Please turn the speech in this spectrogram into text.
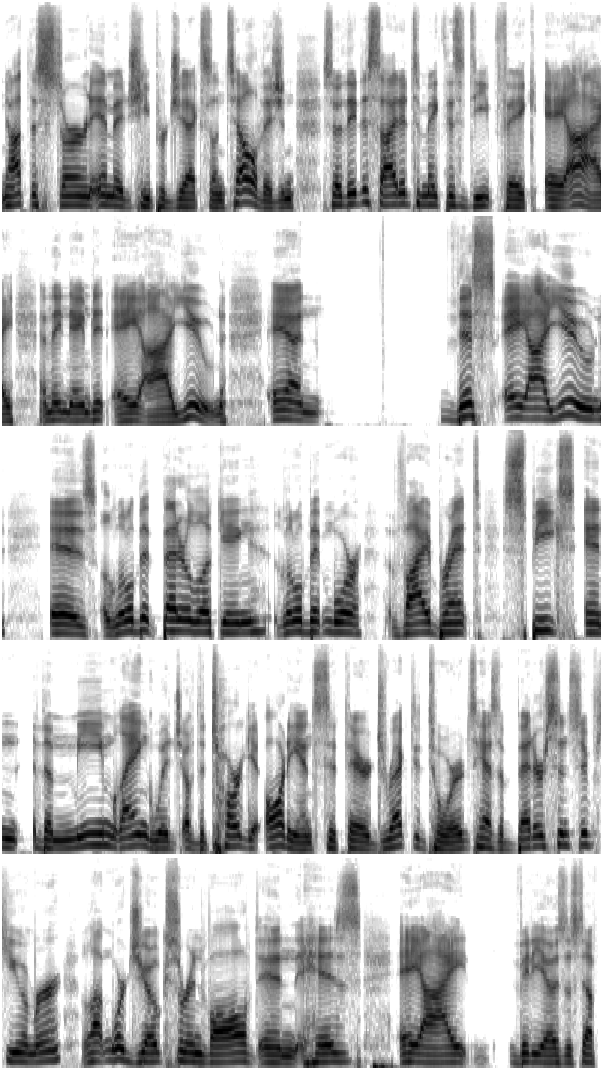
not the stern image he projects on television. So they decided to make this deep fake ai and they named it ai yoon. And this AI Yoon is a little bit better looking, a little bit more vibrant, speaks in the meme language of the target audience that they're directed towards, has a better sense of humor, a lot more jokes are involved in his AI videos and stuff.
